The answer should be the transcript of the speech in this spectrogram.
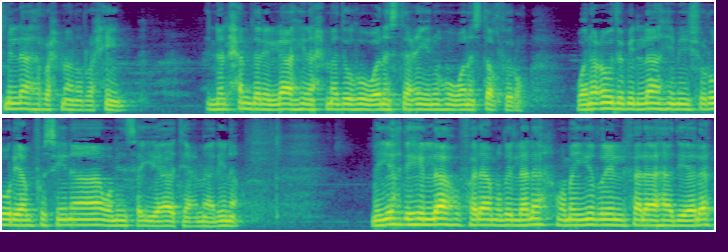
بسم الله الرحمن الرحيم. إن الحمد لله نحمده ونستعينه ونستغفره ونعوذ بالله من شرور أنفسنا ومن سيئات أعمالنا. من يهده الله فلا مضل له ومن يضلل فلا هادي له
